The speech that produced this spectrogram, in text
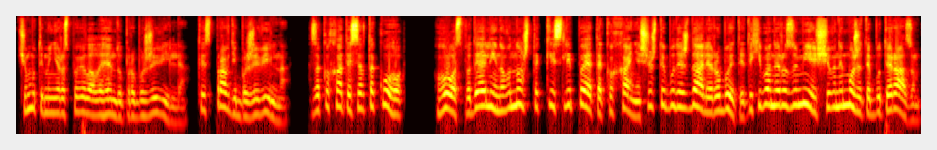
чому ти мені розповіла легенду про божевілля. Ти справді божевільна. Закохатися в такого. Господи, Аліно, воно ж таки сліпе те кохання. Що ж ти будеш далі робити? Ти хіба не розумієш, що ви не можете бути разом?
